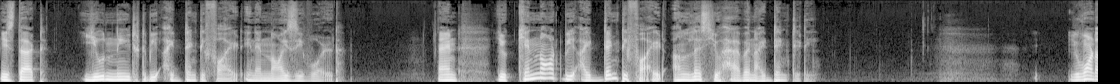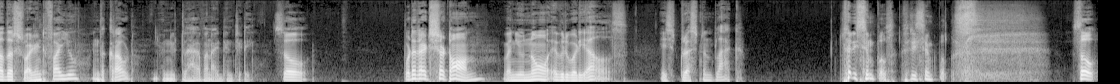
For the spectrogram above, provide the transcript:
is that you need to be identified in a noisy world. And you cannot be identified unless you have an identity you want others to identify you in the crowd, you need to have an identity. So put a red shirt on when you know everybody else is dressed in black. Very simple, very simple. So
